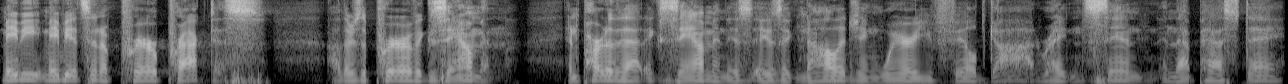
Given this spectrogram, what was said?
Maybe, maybe it's in a prayer practice. Uh, there's a prayer of examen. And part of that examen is, is acknowledging where you failed God, right, and sinned in that past day.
